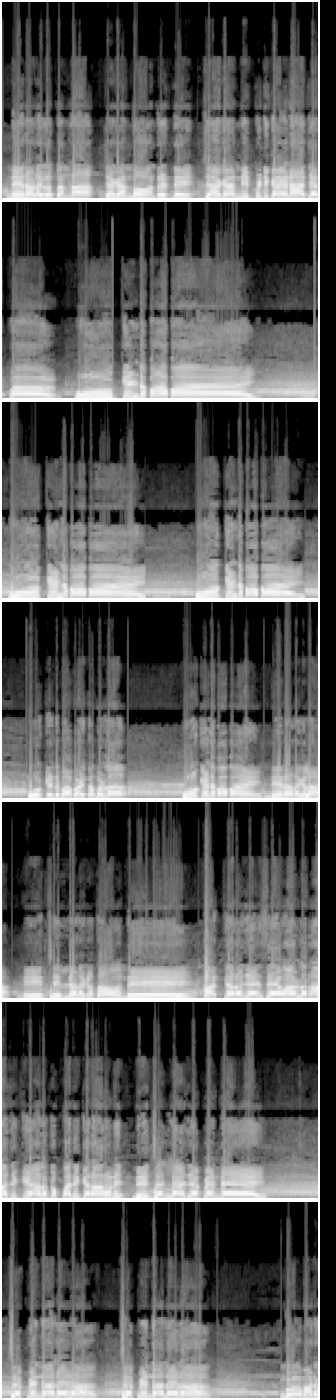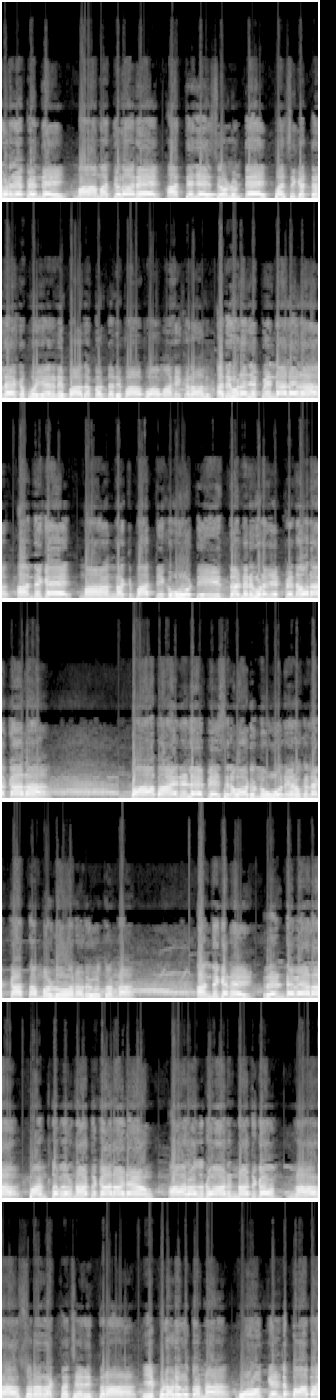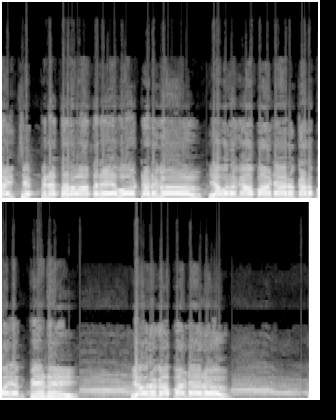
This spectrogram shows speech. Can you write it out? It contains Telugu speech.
నేను అడుగుతున్నా జగన్మోహన్ రెడ్డి జగన్ ఇప్పటికైనా చెప్పు. ఊకిల్డ్ బాబాయ్! ఊకిల్డ్ బాబాయ్! ఊకిల్డ్ బాబాయ్! ఊకిల్డ్ బాబాయ్ తమ్ముళ్ళు! ఊకెండి బాబాయ్! నేను అడగలా నీ చెల్లి అడగతా ఉంది. హత్యలు చేసే వాళ్ళు రాజకీయాలకు పనికిరారని నీ చెల్లె చెప్పింది. చెప్పిందా లేదా? చెప్పిందా లేదా? ఇంకొక మాట కూడా చెప్పింది. మా మధ్యలోనే హత్య చేసిన వాళ్ళు ఉంటే పసిగట్టలేకపోయారని బాధపడ్డది పాపం అమాయకరాలు. అది కూడా చెప్పిందా లేదా? అందుకే మా అన్నకి పార్టీకి ఓటు ఇద్దండి కూడా చెప్పింది. అవునా కాదా? బాబాయిని లేపేసిన వాడు నువ్వు నేను ఒక లెక్క తమ్ముళ్ళు అని అడుగుతున్నా. అందుకని రెండు వేల పంతొమ్మిది నాటకాలు ఆడావు. ఆ రోజు నువ్వు ఆడిన నాటకం నారాసుర రక్త చరిత్ర. ఇప్పుడు అడుగుతున్నా ఊకెళ్ళి బాబాయ్ చెప్పిన తర్వాతనే ఓటు అడుగు ఎవరు కాపాడారు కడప ఎంపీని? ఎవరు కాపాడారు?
